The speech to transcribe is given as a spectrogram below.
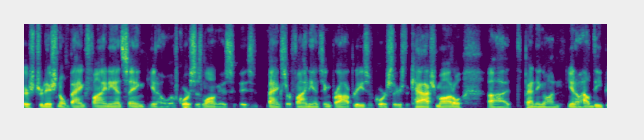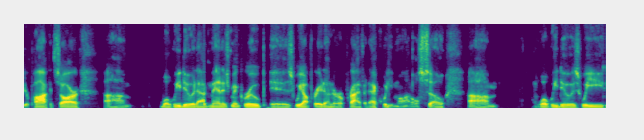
there's traditional bank financing you know of course as long as, as banks are financing properties of course there's the cash model uh, depending on you know how deep your pockets are um, what we do at Avid Management Group is we operate under a private equity model. So um, what we do is we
